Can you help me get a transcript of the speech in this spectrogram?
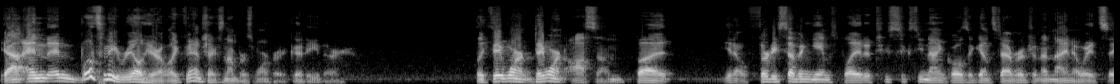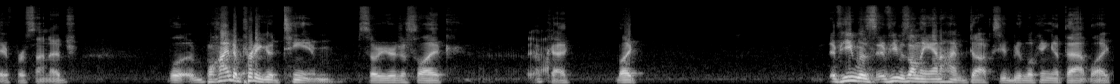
yeah, and and let's be real here. Like Vanecek's numbers weren't very good either. Like they weren't they weren't awesome, but you know, 37 games played, a 269 goals against average, and a 908 save percentage. Behind a pretty good team, so you're just like, Yeah. okay, like if he was if he was on the Anaheim Ducks, you'd be looking at that like,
